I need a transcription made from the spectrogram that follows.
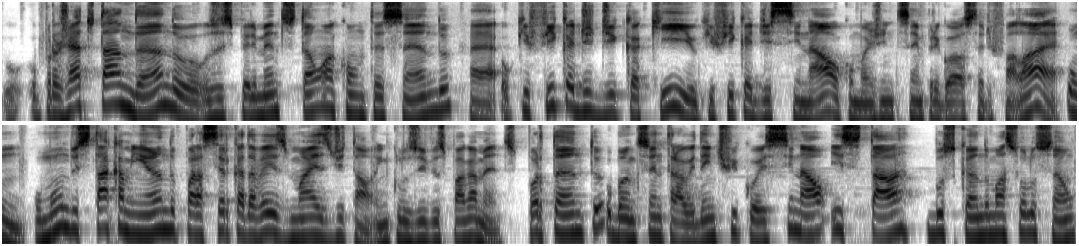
o, o projeto está andando, os experimentos estão acontecendo. É, o que fica de dica aqui, o que fica de sinal, como a gente sempre gosta de falar, é: um, o mundo está caminhando para ser cada vez mais digital, inclusive os pagamentos. Portanto, o Banco Central identificou esse sinal e está buscando uma solução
